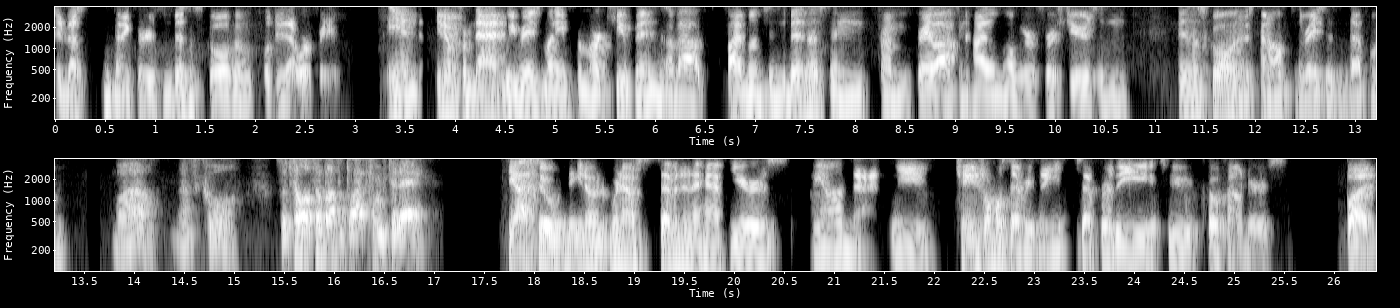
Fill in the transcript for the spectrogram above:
investment bankers in business school who will do that work for you and you know from that we raised money from mark cuban about five months into the business and from greylock and highland while we were first years in business school and it was kind of off to the races at that point Wow, that's cool. So tell us about the platform today. Yeah, so you know we're now seven and a half years beyond that. We've changed almost everything except for the two co-founders. But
